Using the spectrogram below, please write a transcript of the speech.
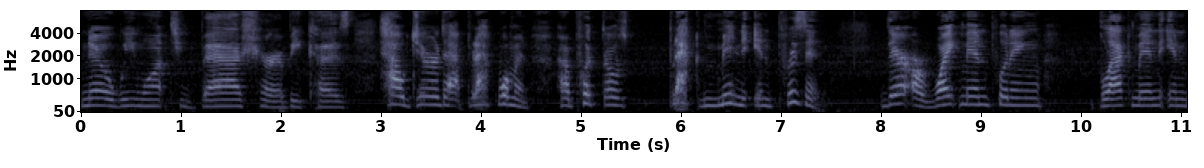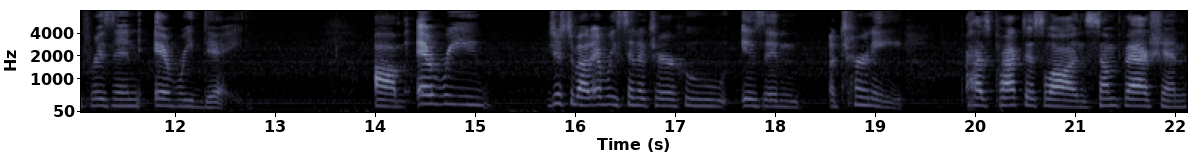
No, we want to bash her because how dare that black woman have put those black men in prison? There are white men putting black men in prison every day. Um, every, just about every senator who is an attorney has practiced law in some fashion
